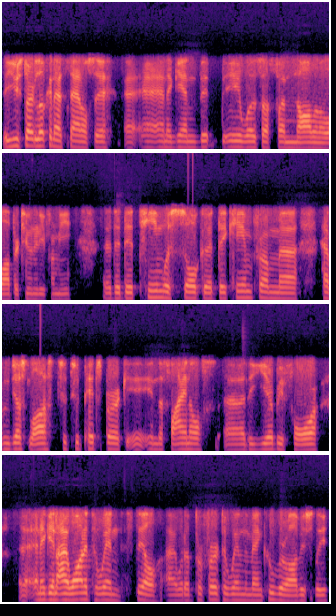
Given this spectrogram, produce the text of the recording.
you start looking at san jose and again it, was a phenomenal opportunity for me Uh, the, the team was so good. They came from uh, having just lost to, to Pittsburgh in the finals uh, the year before. Uh, and again, I wanted to win. Still, I would have preferred to win in Vancouver, obviously.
